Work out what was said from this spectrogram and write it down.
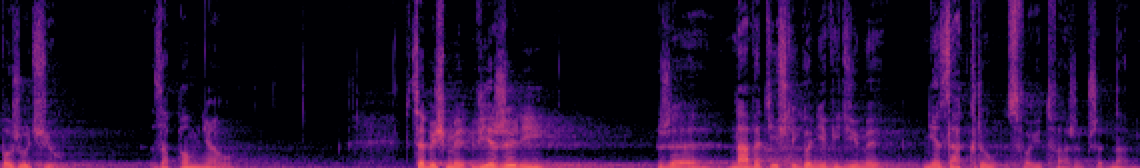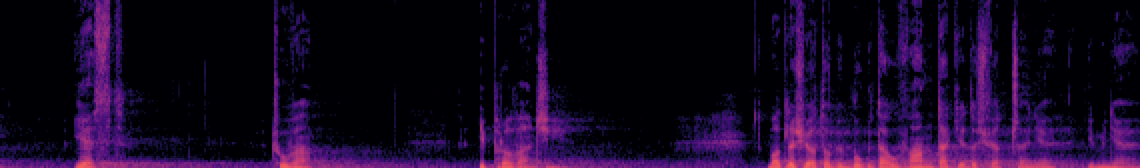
porzucił, zapomniał. Chcę, byśmy wierzyli, że nawet jeśli Go nie widzimy, nie zakrył swojej twarzy przed nami. Jest, czuwa i prowadzi. Modlę się o to, by Bóg dał Wam takie doświadczenie i mnie,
